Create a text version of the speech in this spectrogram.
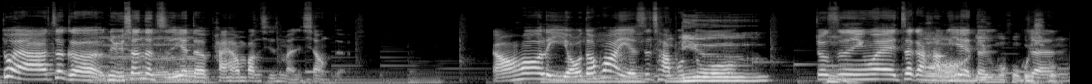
对啊，这个呃女生的职业的排行榜其实蛮像的。然后理由的话也是差不理多，由就是因为这个行业的人，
